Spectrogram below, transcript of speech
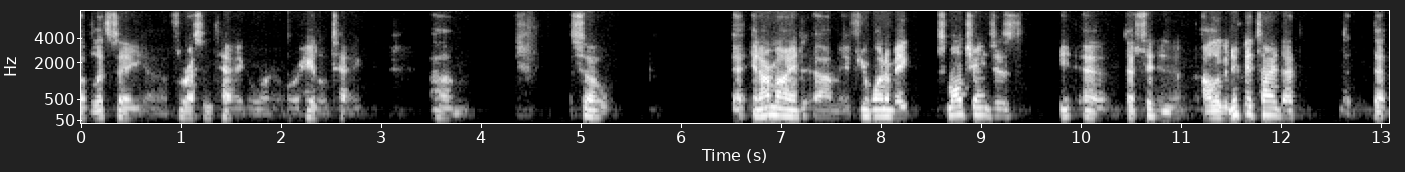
of, let's say, uh, fluorescent tag or, or halo tag. Um, so in our mind, um, if you want to make small changes uh, that fit in an oligonucleotide, that that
